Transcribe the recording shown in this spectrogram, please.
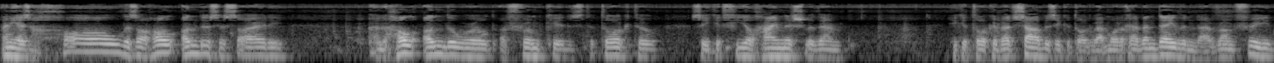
And he has a whole there's a whole under society and a whole underworld of from kids to talk to, so you could feel Heimish with them. He could talk about Shabbos. He could talk about Mordechai ben David and Avram Fried.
